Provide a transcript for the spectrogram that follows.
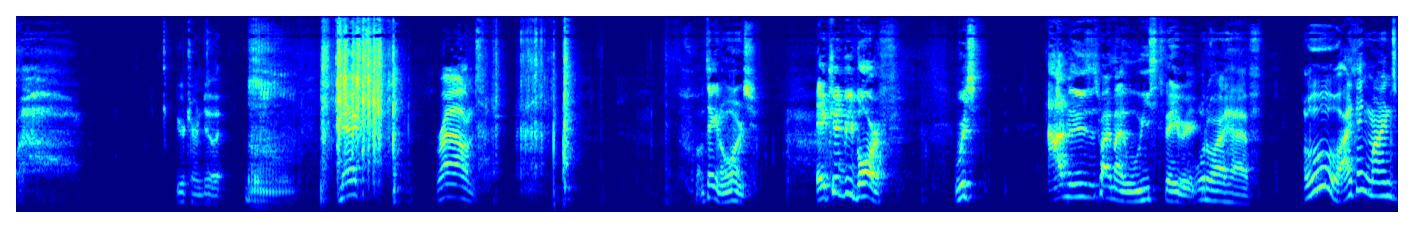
Your turn, do it. Next round. I'm taking orange. It could be barf, which out of these is probably my least favorite. What do I have? Oh, I think mine's.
